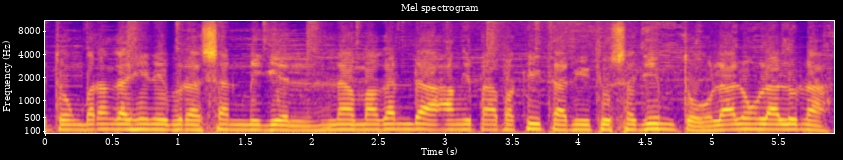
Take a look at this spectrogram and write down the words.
itong Barangay Hinebra San Miguel na maganda ang ipapakita dito sa game 2 lalong lalo na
